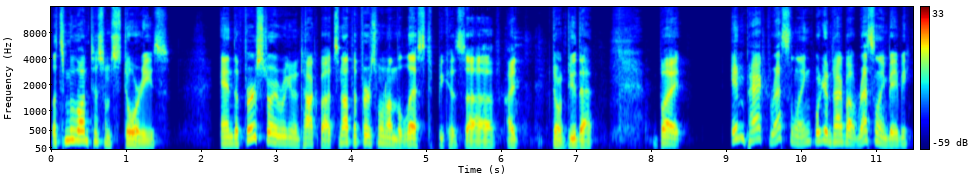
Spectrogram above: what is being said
let's move on to some stories. And the first story we're going to talk about, it's not the first one on the list because uh I don't do that. But Impact Wrestling. We're going to talk about wrestling, baby.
